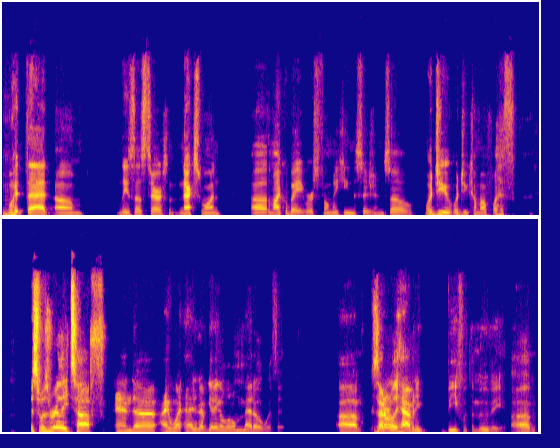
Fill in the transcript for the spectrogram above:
with that, um leads us to our next one. Uh the Michael Bay worst filmmaking decision. So what'd you what'd you come up with? This was really tough and uh, i went i ended up getting a little meadow with it because i don't really have any beef with the movie um,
